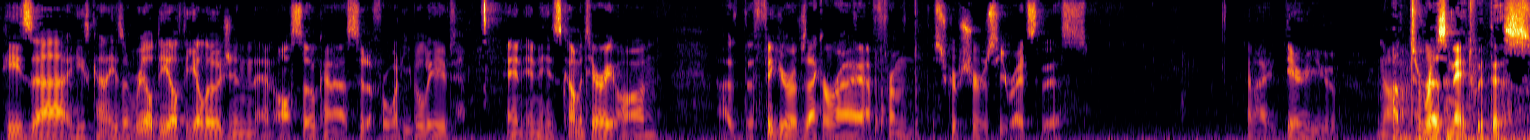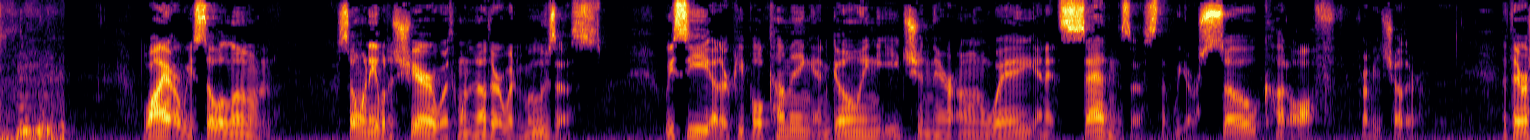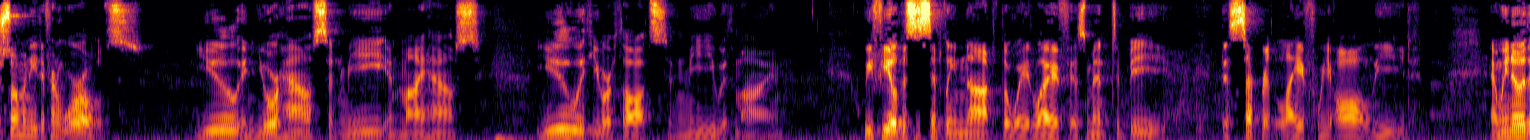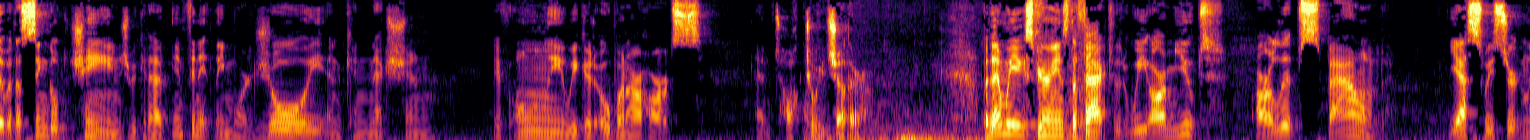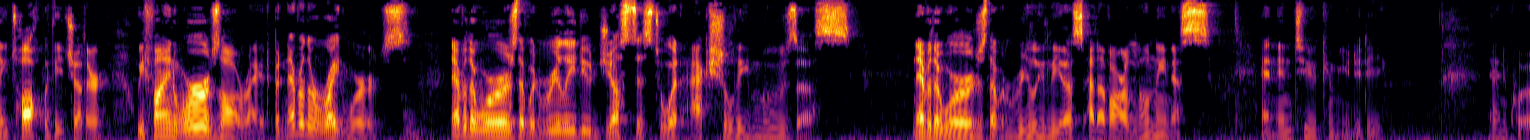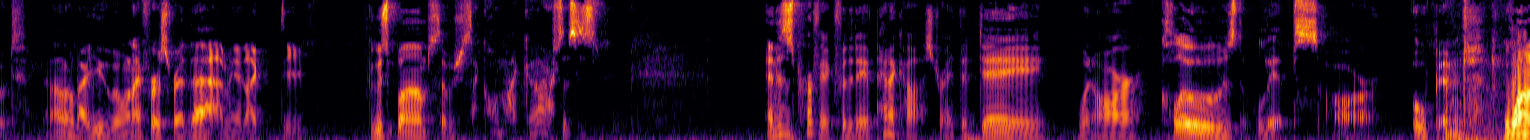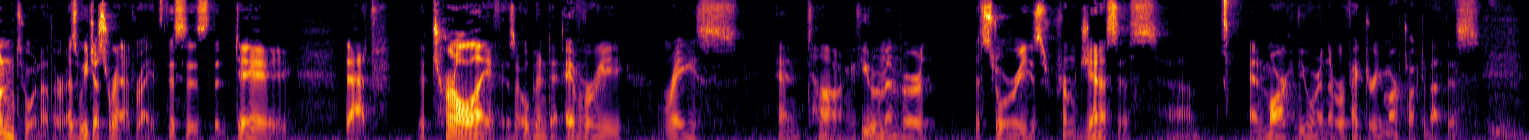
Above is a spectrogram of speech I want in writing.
he's uh, he's kind of he's a real deal theologian and also kind of stood up for what he believed. And in his commentary on uh, the figure of Zechariah from the scriptures, he writes this. And I dare you not to resonate with this. Why are we so alone, so unable to share with one another what moves us? We see other people coming and going, each in their own way, and it saddens us that we are so cut off from each other. That there are so many different worlds you in your house, and me in my house, you with your thoughts, and me with mine. We feel this is simply not the way life is meant to be this separate life we all lead. And we know that with a single change, we could have infinitely more joy and connection if only we could open our hearts and talk to each other. But then we experience the fact that we are mute, our lips bound. Yes, we certainly talk with each other. We find words all right, but never the right words. Never the words that would really do justice to what actually moves us never the words that would really lead us out of our loneliness and into community. End quote. I don't know about you, but when I first read that, I mean, like the goosebumps, I was just like, oh my gosh, this is. And this is perfect for the day of Pentecost, right? The day when our closed lips are opened one to another, as we just read, right? This is the day that eternal life is open to every race, and tongue. If you remember the stories from Genesis, um, and Mark, if you were in the refectory, Mark talked about this.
